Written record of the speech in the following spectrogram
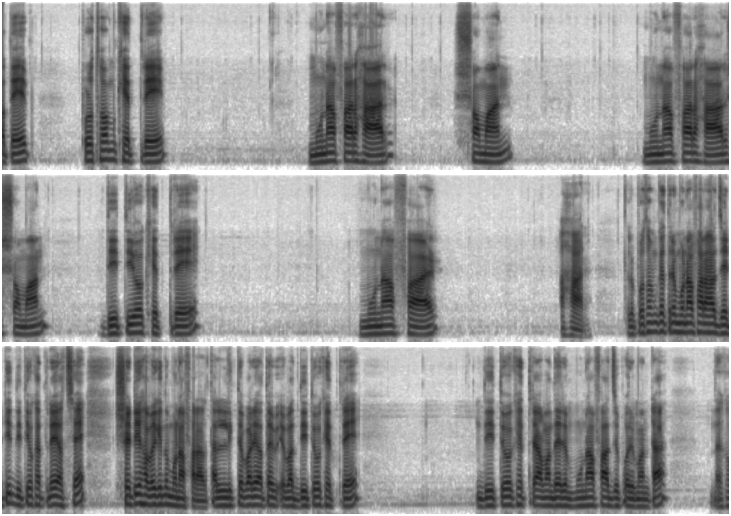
অতএব প্রথম ক্ষেত্রে মুনাফার হার সমান, মুনাফার হার সমান দ্বিতীয় ক্ষেত্রে মুনাফার হার। তাহলে প্রথম ক্ষেত্রে মুনাফার হার যেটি, দ্বিতীয় ক্ষেত্রে আছে সেটি হবে কিন্তু মুনাফার হার। তাহলে লিখতে পারি, অতএব এবার দ্বিতীয় ক্ষেত্রে দ্বিতীয় ক্ষেত্রে আমাদের মুনাফার যে পরিমাণটা, দেখো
